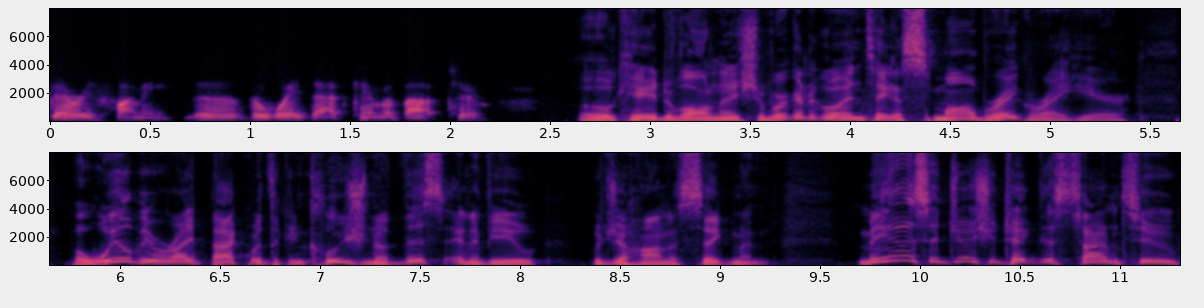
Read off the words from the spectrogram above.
very funny. The the way that came about too. Okay, Duval Nation, we're going to go ahead and take a small break right here, but we'll be right back with the conclusion of this interview with Johanna Siegmann. May I suggest you take this time to,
